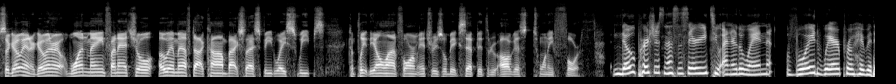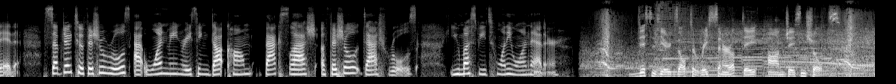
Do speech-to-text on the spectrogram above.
So go enter. Go enter at one main financial omf.com backslash speedway sweeps. Complete the online form. Entries will be accepted through August 24th. No purchase necessary to enter the win. Void where prohibited. Subject to official rules at onemainracing.com backslash official dash rules. You must be 21 to enter. This is your Axalta Race Center update. I'm Jason Schultz.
